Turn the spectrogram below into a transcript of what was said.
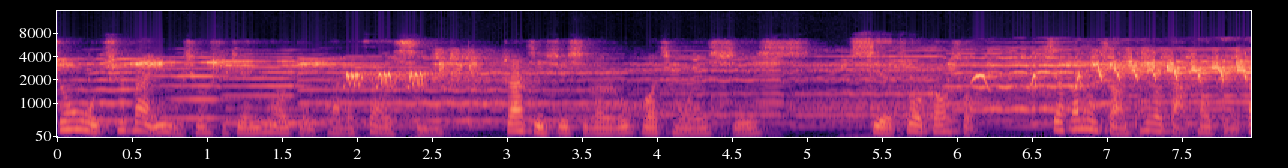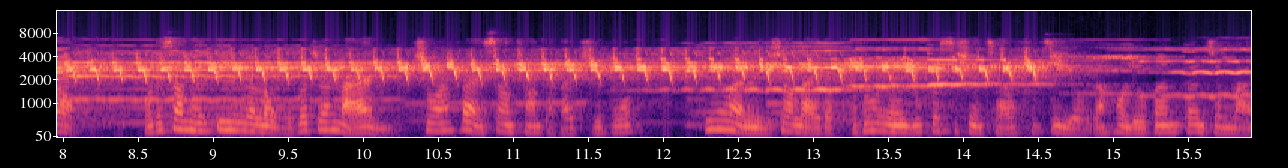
中午吃饭与午休时间，又点开了在行，抓紧学习了如何成为学习写作高手。下班路上，他又打开得到。我在上面订阅了五个专栏，吃完饭上床打开直播，听了李笑来的《普通人如何实现财富自由》，然后刘刚带着满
